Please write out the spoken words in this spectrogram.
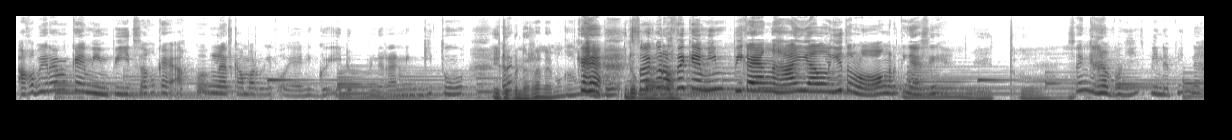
Aku pikir kan kayak mimpi gitu. Aku kayak aku ngeliat kamar begitu oh ya ini gue hidup beneran nih gitu. Hidup beneran emang kamu kayak hidup? Soalnya bohongan? rasanya kayak mimpi kayak ngehayal gitu loh. Ngerti gak sih saya kenapa gitu? Pindah-pindah.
